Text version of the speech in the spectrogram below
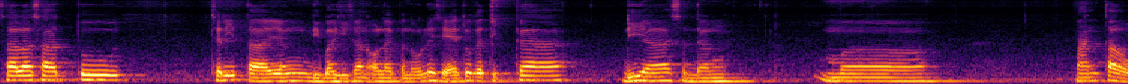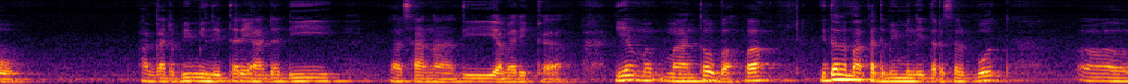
salah satu cerita yang dibagikan oleh penulis yaitu ketika dia sedang memantau akademi militer yang ada di eh, sana di Amerika. Dia memantau bahwa di dalam akademi militer tersebut eh,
